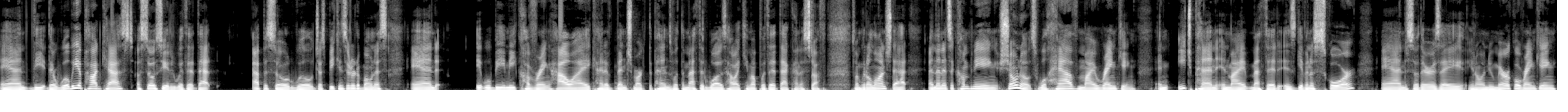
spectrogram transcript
and the there will be a podcast associated with it. That episode will just be considered a bonus and it will be me covering how I kind of benchmarked the pens, what the method was, how I came up with it, that kind of stuff. So I'm going to launch that. And then its accompanying show notes will have my ranking. And each pen in my method is given a score. And so there is a, you know, a numerical ranking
